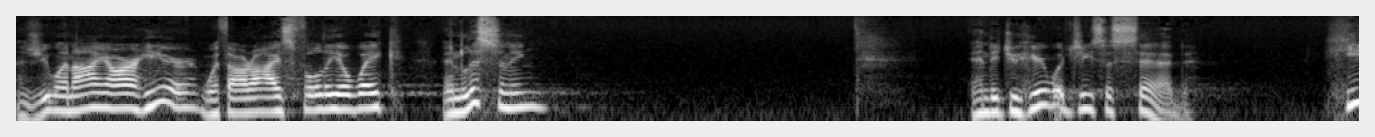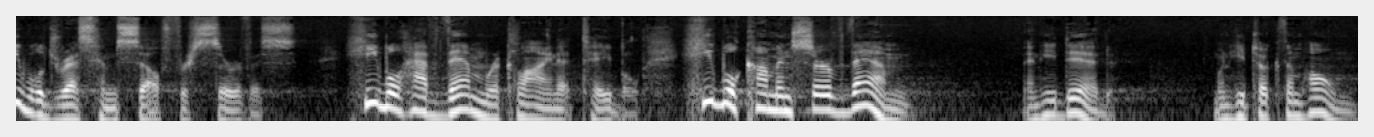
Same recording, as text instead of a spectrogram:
as you and I are here with our eyes fully awake and listening. And did you hear what Jesus said? He will dress himself for service. He will have them recline at table. He will come and serve them. And he did when he took them home.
